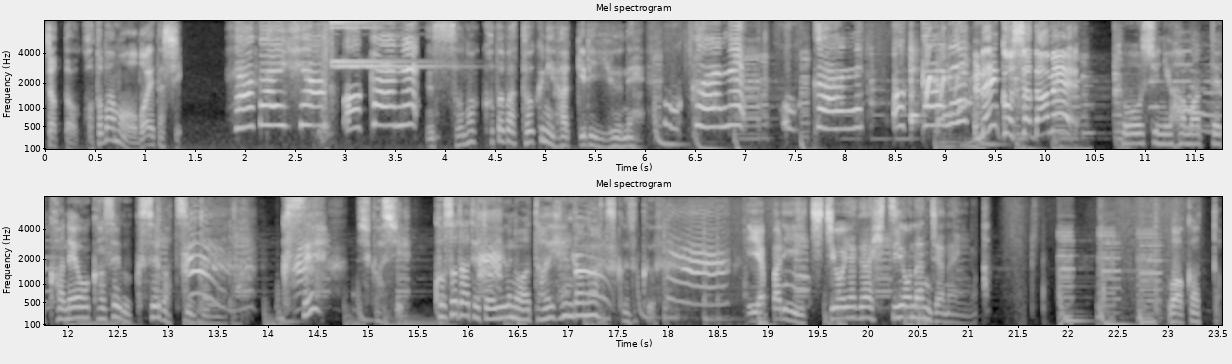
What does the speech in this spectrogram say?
ちょっと言葉も覚えたし。酒井さその言葉特にはっきり言うね。んお金。お金。お金。連呼しちゃダメ！投資にはまって金を稼ぐ癖がついたようだ。癖？しかし子育てというのは大変だなつくづく。やっぱり父親が必要なんじゃないの？分かった。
